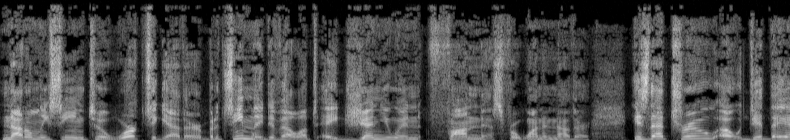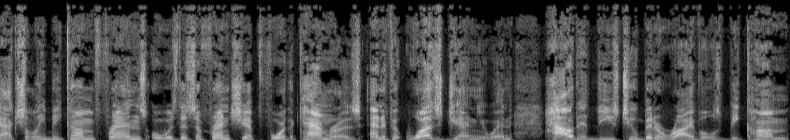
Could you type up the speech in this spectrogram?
not only seemed to work together, but it seemed they developed a genuine fondness for one another. Is that true? Oh, did they actually become friends, or was this a friendship for the cameras? And if it was genuine, how did these two bitter rivals become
